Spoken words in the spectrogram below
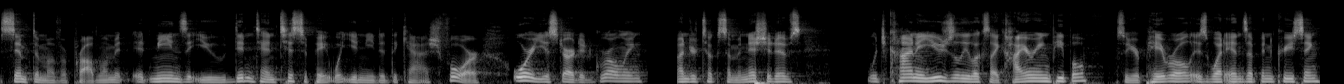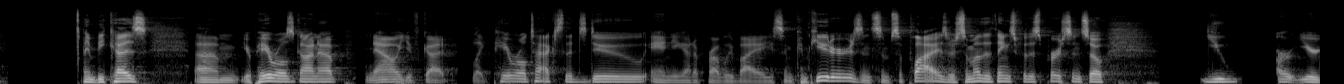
symptom of a problem. It, it means that you didn't anticipate what you needed the cash for, or you started growing, undertook some initiatives, which kind of usually looks like hiring people. So your payroll is what ends up increasing. And because um, your payroll's gone up, now you've got like payroll tax that's due, and you got to probably buy some computers and some supplies or some other things for this person. So you are you're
